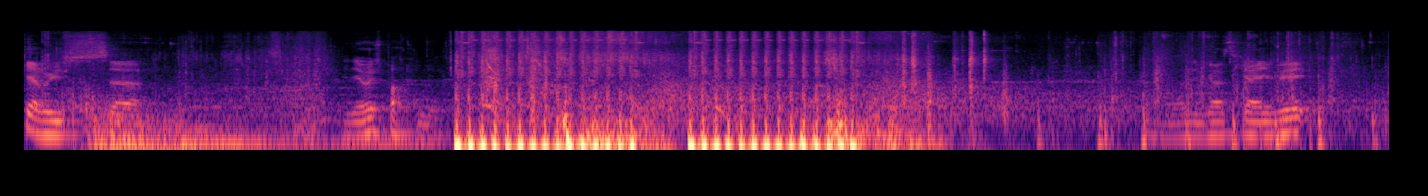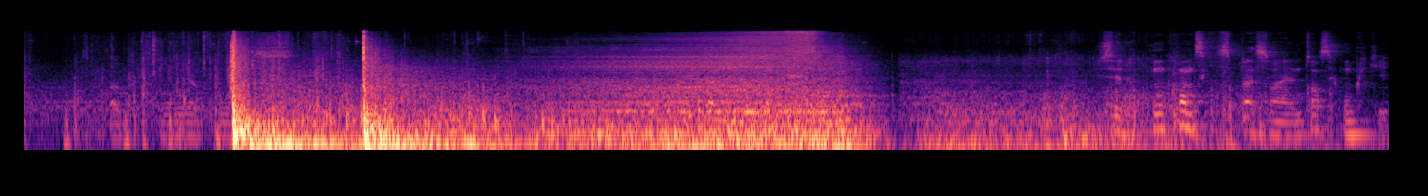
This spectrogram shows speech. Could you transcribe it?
Il y a des Russes partout. On est bien ce qui est arrivé. Hop, on est là pour J'essaie de comprendre ce qui se passe en même temps, c'est compliqué.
